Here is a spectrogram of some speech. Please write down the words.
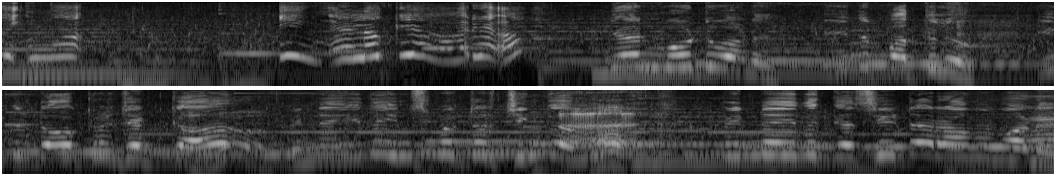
നിങ്ങ- നിങ്ങളൊക്കെ ആരാ ഞാൻ മോട്ടുവാണ്. ഇത് പത്തിലു. ഇത് ഡോക്ടർ ജഡ്ക പിന്നെ ഇത് ഇൻസ്പെക്ടർ ചിങ്ക. പിന്നെ ഇത് ഗസീട്ട രാമമാണ്?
